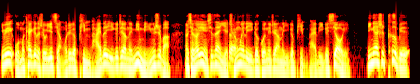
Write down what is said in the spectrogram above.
因为我们开课的时候也讲过这个品牌的一个这样的命名是吧？然后小咖英语现在也成为了一个国内这样的一个品牌的一个效应，应该是特别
